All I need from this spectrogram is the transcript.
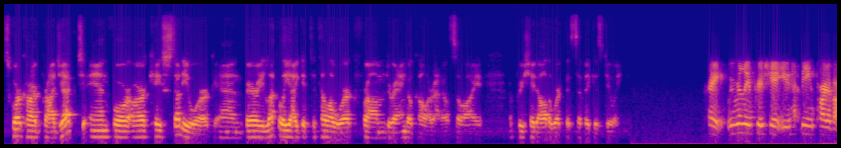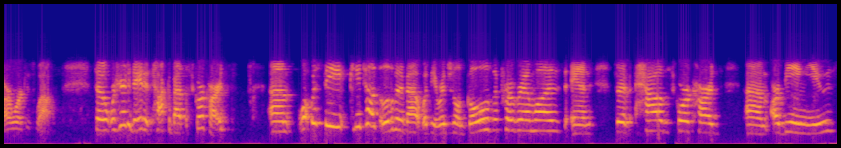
scorecard project and for our case study work. And very luckily, I get to telework from Durango, Colorado. So I appreciate all the work that CIVHC is doing. Great. We really appreciate you being part of our work as well. So we're here today to talk about the scorecards. Um, what was the, can you tell us a little bit about what the original goal of the program was and sort of how the scorecards um, are being used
